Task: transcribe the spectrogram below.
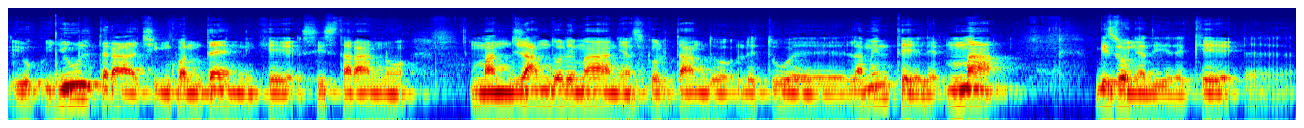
gli ultra cinquantenni che si staranno mangiando le mani ascoltando le tue lamentele, ma bisogna dire che eh,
